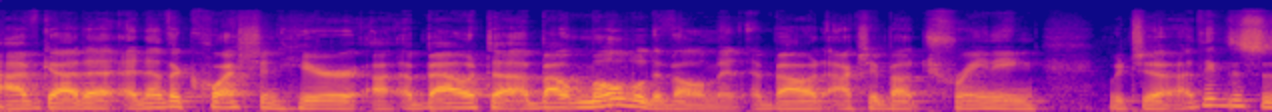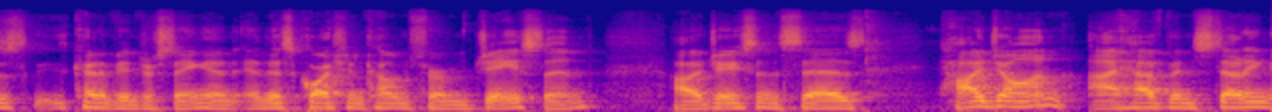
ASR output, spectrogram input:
I've got a, another question here uh, about uh, about mobile development, about actually about training, which uh, I think this is kind of interesting. And, and this question comes from Jason. Uh, Jason says, "Hi John, I have been studying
